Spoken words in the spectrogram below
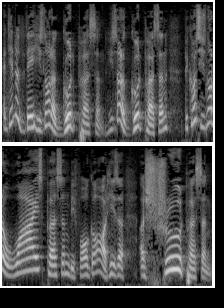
at the end of the day, he's not a good person. He's not a good person because he's not a wise person before God. He's a, a shrewd person.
